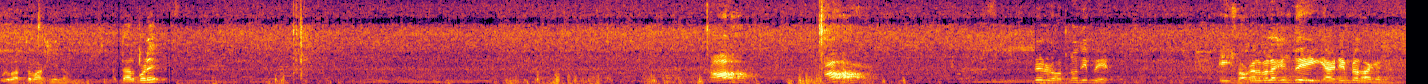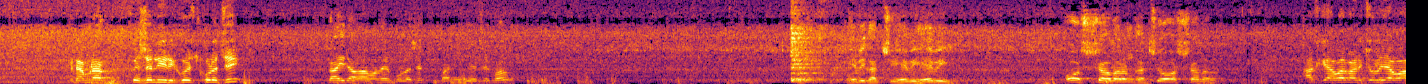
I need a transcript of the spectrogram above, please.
পুরো ভাতটা মাখিয়ে নাও। তারপরে আহ! আহ! এটা রত্নদ্বীপে এই সকালবেলা কিন্তু এই আইটেমটা থাকে না। এটা আমরা স্পেশালি রিকোয়েস্ট করেছি। তাই দাদা আমাদের বলেছে, বানিয়ে দিয়েছে ফল হেভি খাচ্ছি হেভি হেভি অসাধারণ খাচ্ছি, অসাধারণ। আজকে আবার বাড়ি চলে যাওয়া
